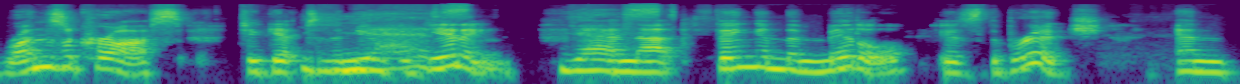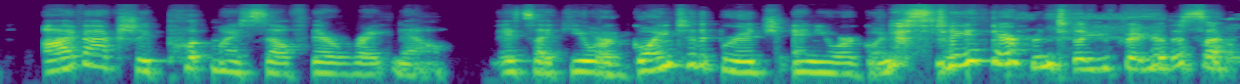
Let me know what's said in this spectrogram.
runs across to get to the yes. new beginning. Yes. And that thing in the middle is the bridge. And I've actually put myself there right now. It's like you are going to the bridge and you are going to stay there until you figure this out.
